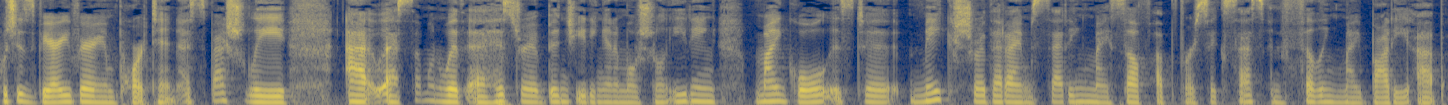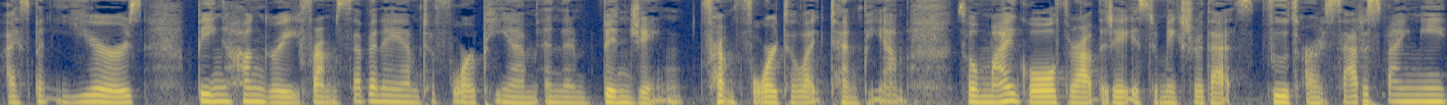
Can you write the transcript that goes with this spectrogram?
which is very, very important, especially at, as someone with a history of binge eating and emotional eating. My goal is to make sure that I'm setting myself up for success and filling my body up. I spent years being hungry from 7 a.m. to 4 p.m. and then binging from 4 to like 10 p.m. So my goal throughout the day is to make sure that foods are satisfying me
